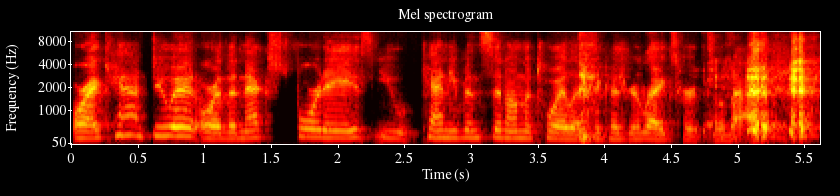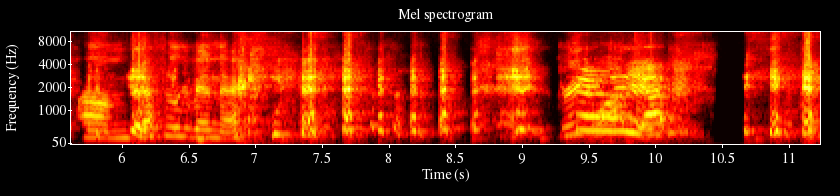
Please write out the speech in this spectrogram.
or I can't do it, or the next four days you can't even sit on the toilet because your legs hurt so bad. Um, definitely been there. Drink water. Yeah.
